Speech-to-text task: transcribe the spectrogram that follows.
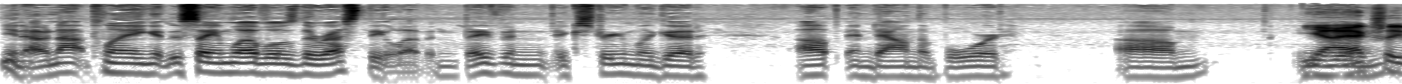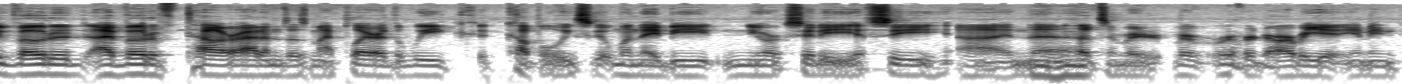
you know not playing at the same level as the rest of the eleven. They've been extremely good up and down the board. Um, Yeah, I actually voted. I voted Tyler Adams as my player of the week a couple weeks ago when they beat New York City FC uh, in the Mm-hmm. Hudson River, River Derby. I mean,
